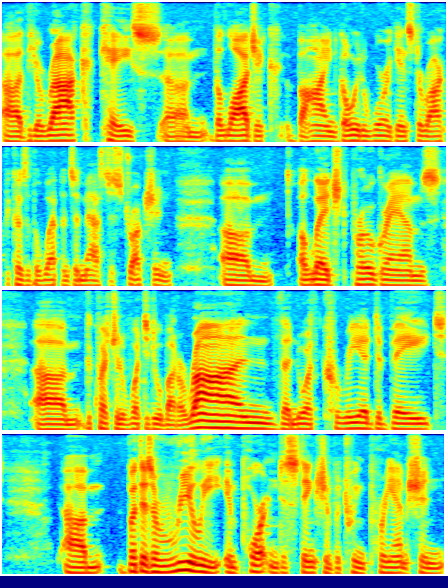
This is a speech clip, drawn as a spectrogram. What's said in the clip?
uh, the Iraq case, um, the logic behind going to war against Iraq because of the weapons of mass destruction, um, alleged programs, um, the question of what to do about Iran, the North Korea debate. Um, but there's a really important distinction between preemption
